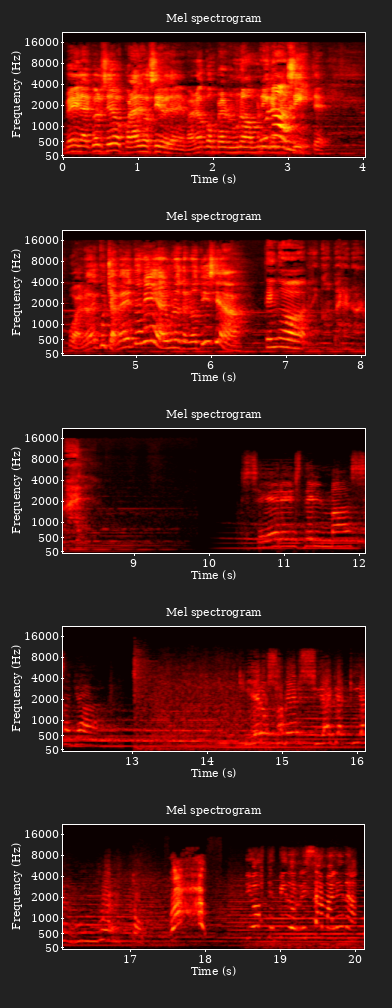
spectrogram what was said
Ve, el alcohol cero para algo sirve también, para no comprar un ovni Un que no ovni. existe. Bueno, escúchame, ¿tenés alguna otra noticia? Tengo Rincón Paranormal. Seres del más allá. Quiero saber si hay aquí algún muerto. Dios, te pido, reza, Malena.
